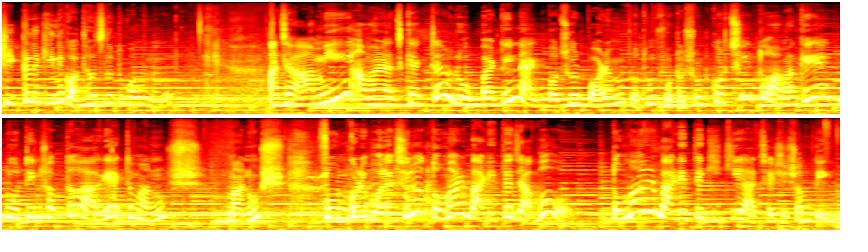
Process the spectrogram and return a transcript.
শিখলে, কি নিয়ে কথা হচ্ছিল একটু বলো না। আচ্ছা আমি আমার আজকে একটা রোববার দিন, এক বছর পর আমি প্রথম ফটোশ্যুট করছি। তো আমাকে দু তিন সপ্তাহ আগে একটা মানুষ মানুষ ফোন করে বলেছিল, তোমার বাড়িতে যাব? তোমার বাড়িতে কি কি আছে? সেসব দেখব।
